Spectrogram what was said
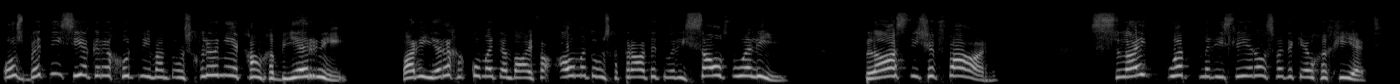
Ons bid nie sekere goed nie want ons glo nie dit gaan gebeur nie. Waar die Here gekom het en waar hy veral met ons gepraat het oor die salfolie blaas die shofar. Sluit oop met die sleutels wat ek jou gegee het.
